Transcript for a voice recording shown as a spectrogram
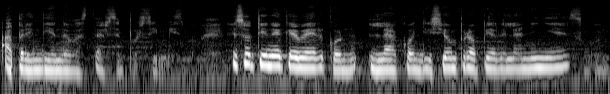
aprendiendo a bastarse por sí mismo. Eso tiene que ver con la condición propia de la niñez, con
